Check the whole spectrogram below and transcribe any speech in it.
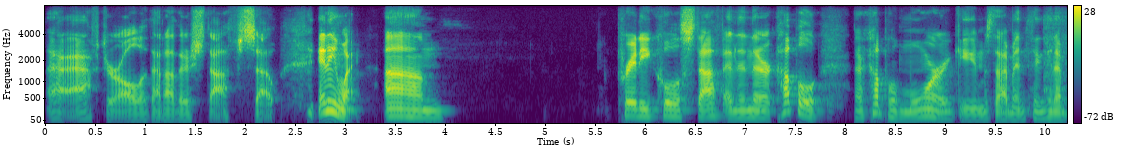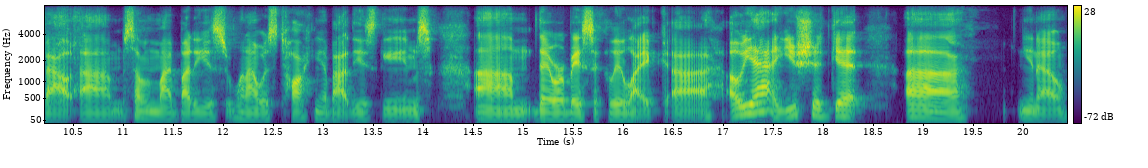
after all of that other stuff. So anyway um pretty cool stuff. And then there are a couple there are a couple more games that i've been thinking about um, some of my buddies when i was talking about these games um, they were basically like uh, oh yeah you should get uh, you know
